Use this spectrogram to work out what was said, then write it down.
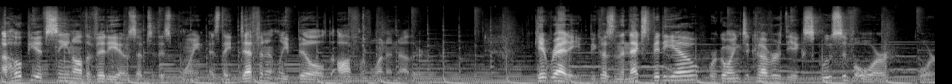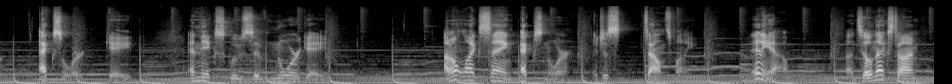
I hope you have seen all the videos up to this point as they definitely build off of one another. Get ready because in the next video we're going to cover the exclusive OR or XOR gate and the exclusive NOR gate. I don't like saying XNOR, it just sounds funny. Anyhow, until next time.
